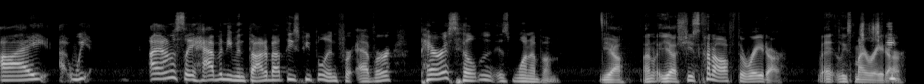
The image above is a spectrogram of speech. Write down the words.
I we I honestly haven't even thought about these people in forever. Paris Hilton is one of them. yeah, I don't, yeah. She's kind of off the radar, at least my radar.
